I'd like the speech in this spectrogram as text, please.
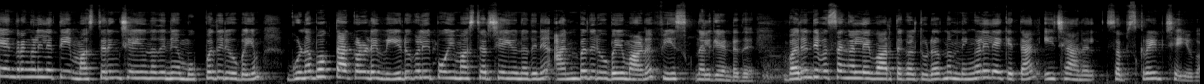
കേന്ദ്രങ്ങളിലെത്തി മസ്റ്ററിംഗ് ചെയ്യുന്നതിന് മുപ്പത് രൂപയും ഗുണഭോക്താക്കളുടെ വീടുകളിൽ പോയി മസ്റ്റർ ചെയ്യുന്നതിന് അൻപത് രൂപയുമാണ് ഫീസ് നൽകേണ്ടത്. വരും ദിവസങ്ങളിലെ വാർത്തകൾ തുടർന്നും നിങ്ങളിലേക്ക് എത്താൻ ഈ ചാനൽ സബ്സ്ക്രൈബ് ചെയ്യുക.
